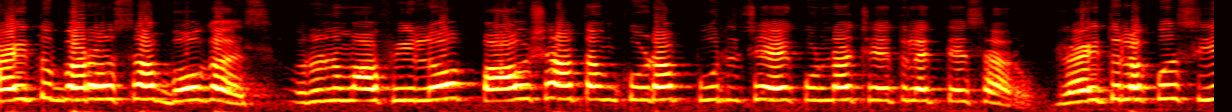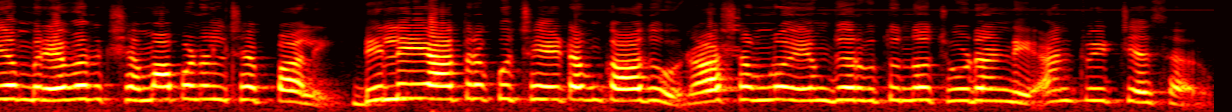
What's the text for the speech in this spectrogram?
రైతు భరోసా బోగస్. రుణమాఫీలో పావు శాతం కూడా పూర్తి చేయకుండా చేతులెత్తేశారు. రైతులకు సీఎం రేవంత్ క్షమాపణలు చెప్పాలి. ఢిల్లీ యాత్రకు చేయటం కాదు. రాష్ట్రంలో ఏం జరుగుతుందో చూడండి అని ట్వీట్ చేశారు.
